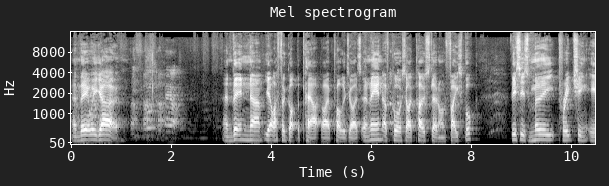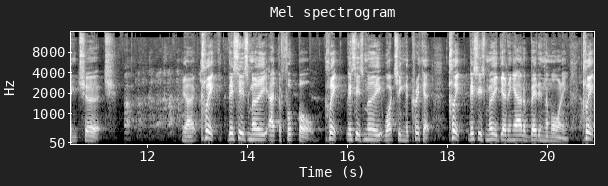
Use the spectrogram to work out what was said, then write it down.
And there we go. And then, um, yeah, I forgot the pout. I apologise. And then, of course, I post that on Facebook. This is me preaching in church. You know, click, this is me at the football. Click, this is me watching the cricket. Click, this is me getting out of bed in the morning. Click,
